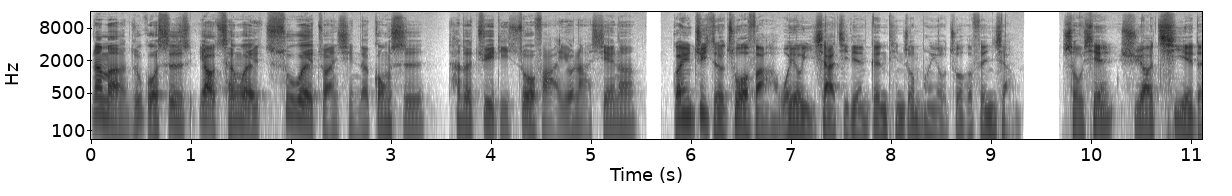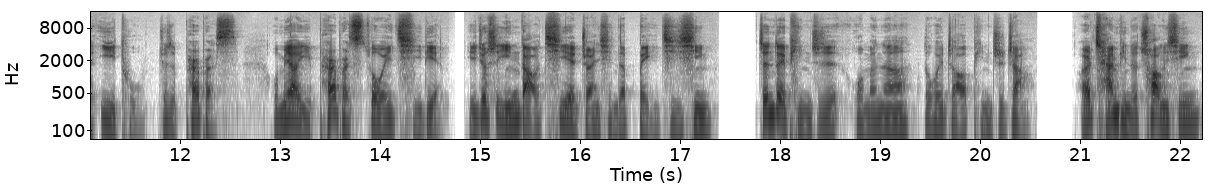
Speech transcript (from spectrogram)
那么，如果是要成为数位转型的公司，它的具体做法有哪些呢？关于具体的做法，我有以下几点跟听众朋友做个分享。首先，需要企业的意图，就是 purpose。我们要以 purpose 作为起点，也就是引导企业转型的北极星。针对品质，我们呢都会找品质长。而产品的创新、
